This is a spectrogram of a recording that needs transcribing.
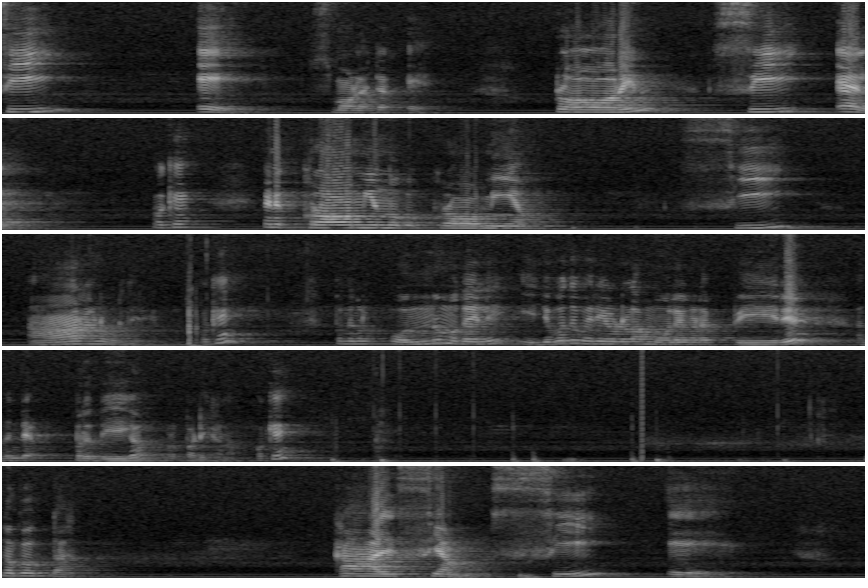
C A small letter A. Chlorine C L okay ഇനി ക്രോമിയം നോക്കൂ. ക്രോമിയം സി ആറാണ് കൊടുത്തിരിക്കുന്നത്. ഓക്കെ അപ്പം നിങ്ങൾ ഒന്ന് മുതൽ ഇരുപത് വരെയുള്ള മൂലകങ്ങളുടെ പേര് അതിന്റെ പ്രതീകം പഠിക്കണം. ഓക്കെ നോക്കൂ calcium C A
